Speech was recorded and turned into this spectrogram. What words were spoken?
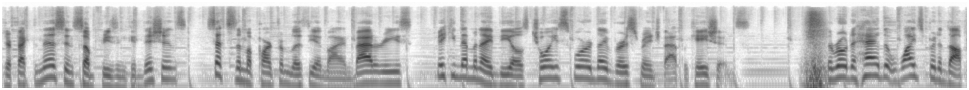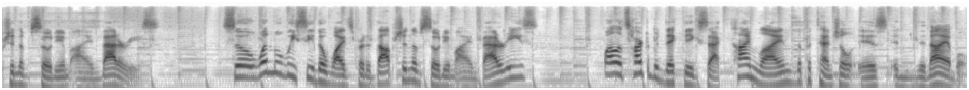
Their effectiveness in sub-freezing conditions sets them apart from lithium-ion batteries, making them an ideal choice for a diverse range of applications. The road ahead, widespread adoption of sodium-ion batteries. So when will we see the widespread adoption of sodium-ion batteries? While it's hard to predict the exact timeline, the potential is undeniable.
